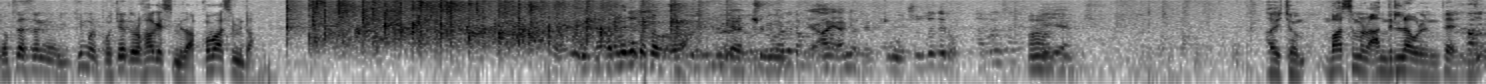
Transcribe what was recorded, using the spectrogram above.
역사성의 힘을 보태도록 하겠습니다. 고맙습니다. 대표님께서 예, 질문 아니 아니요 질문 순서대로 예, 예. 아니 저 말씀을 안 드리려고 그랬는데 이제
